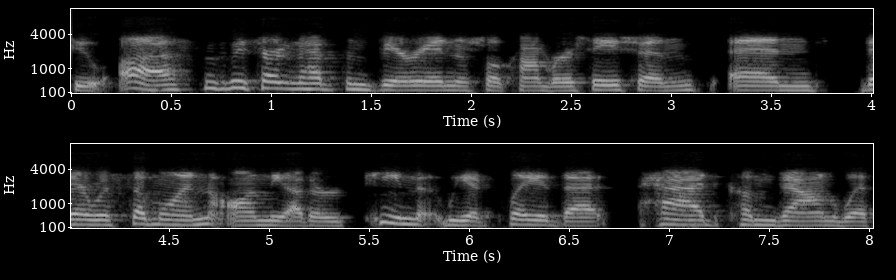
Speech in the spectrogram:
to us? Since we started to have some very initial conversations and there was someone on the other team that we had played that had come down with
